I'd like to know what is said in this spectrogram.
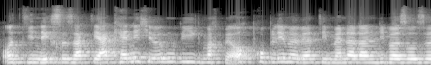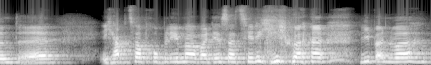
und die nächste sagt, ja, kenne ich irgendwie, macht mir auch Probleme, während die Männer dann lieber so sind, äh, ich habe zwar Probleme, aber das erzähle ich lieber, lieber nur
